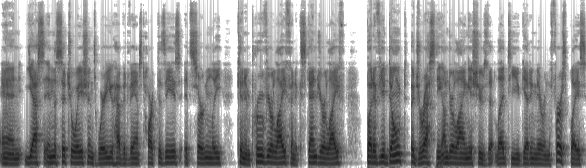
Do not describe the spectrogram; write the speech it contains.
And yes, in the situations where you have advanced heart disease, it certainly can improve your life and extend your life. But if you don't address the underlying issues that led to you getting there in the first place,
